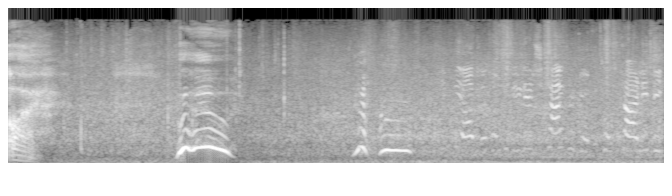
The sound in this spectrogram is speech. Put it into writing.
Ay. Woohoo! Gitti ya biraz önce birileri şikayet ediyordu. Çok terledik.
